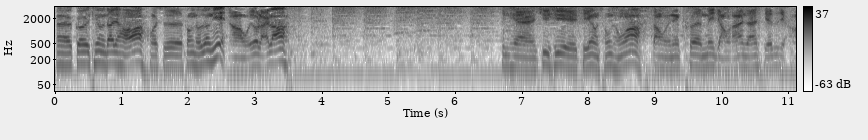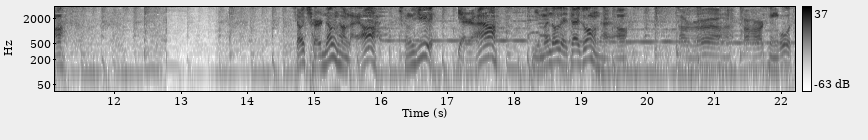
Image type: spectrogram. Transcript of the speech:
呃，各位听友，大家好啊，我是风头正劲啊，我又来了啊。今天继续谍影重重啊，上回那课没讲完，咱接着讲啊。小曲儿弄上来啊，情绪点燃啊，你们都得在状态啊，到时候好好听故事。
